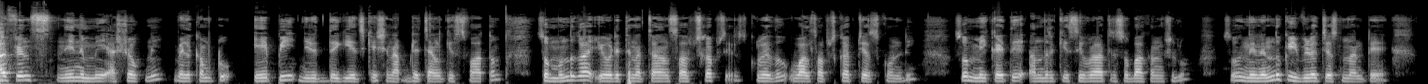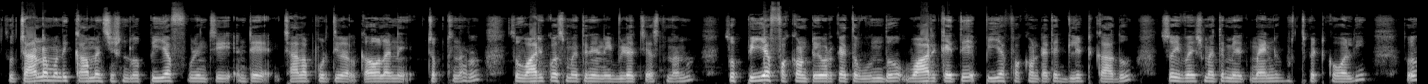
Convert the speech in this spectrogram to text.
Hi friends నేను మీ అశోక్ని. వెల్కమ్ టు ఏపీ నిరుద్యోగి ఎడ్యుకేషన్ అప్డేట్ ఛానల్కి స్వాగతం. సో ముందుగా ఎవరైతే నా ఛానల్ సబ్స్క్రైబ్ చేసుకోలేదో వాళ్ళు సబ్స్క్రైబ్ చేసుకోండి. సో మీకైతే అందరికీ శివరాత్రి శుభాకాంక్షలు. సో నేను ఎందుకు ఈ వీడియో చేస్తున్నానంటే సో చాలా మంది కామెంట్ సెషన్లో పిఎఫ్ గురించి అంటే చాలా పూర్తి వివరాలు కావాలని చెప్తున్నారు. సో వారి కోసం అయితే నేను ఈ వీడియో చేస్తున్నాను. సో పిఎఫ్ అకౌంట్ ఎవరికైతే ఉందో వారికైతే పిఎఫ్ అకౌంట్ అయితే డిలీట్ కాదు. సో ఈ విషయం అయితే మీరు మైండ్ గుర్తుపెట్టుకోవాలి. సో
